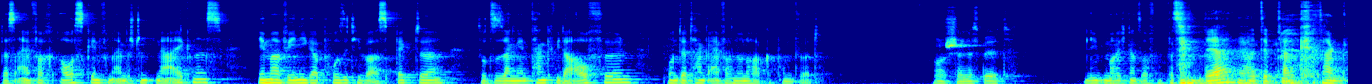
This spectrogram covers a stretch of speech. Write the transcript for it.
das einfach ausgehend von einem bestimmten Ereignis immer weniger positive Aspekte sozusagen den Tank wieder auffüllen und der Tank einfach nur noch abgepumpt wird. Oh, schönes Bild. Lieben mache ich ganz oft mit Patienten. Ja, ja, mit dem Tank. Tank.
